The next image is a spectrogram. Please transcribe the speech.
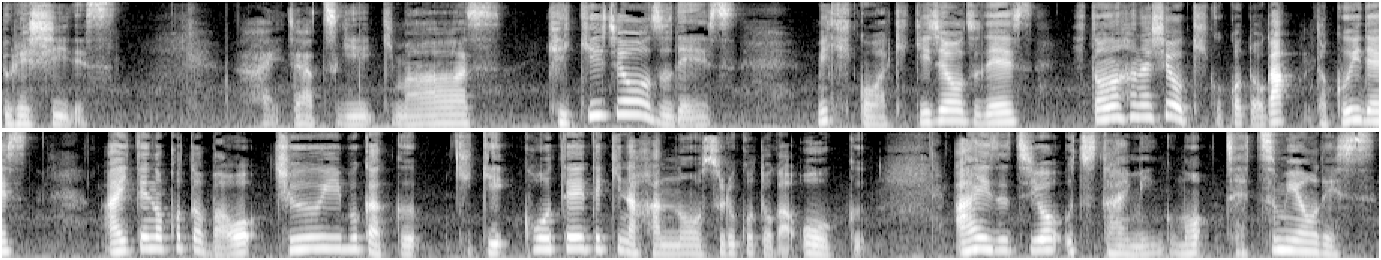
嬉しいです。はい、じゃあ次行きます。聞き上手です。ミキコは聞き上手です。人の話を聞くことが得意です。相手の言葉を注意深く聞き、肯定的な反応をすることが多く、相槌を打つタイミングも絶妙です。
